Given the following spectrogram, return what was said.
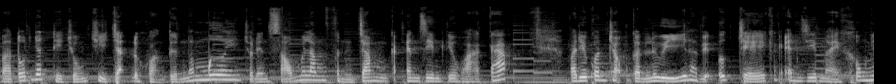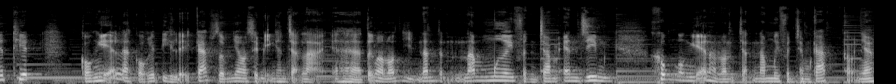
Và tốt nhất thì chúng chỉ chặn được khoảng từ 50 cho đến 65% các enzyme tiêu hóa carb. Và điều quan trọng cần lưu ý là việc ức chế các enzyme này không nhất thiết có nghĩa là có cái tỷ lệ cáp giống nhau sẽ bị ngăn chặn lại. À, tức là nó chỉ ngăn chặn 50% enzyme không có nghĩa là nó chặn 50% cáp các bạn nhé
